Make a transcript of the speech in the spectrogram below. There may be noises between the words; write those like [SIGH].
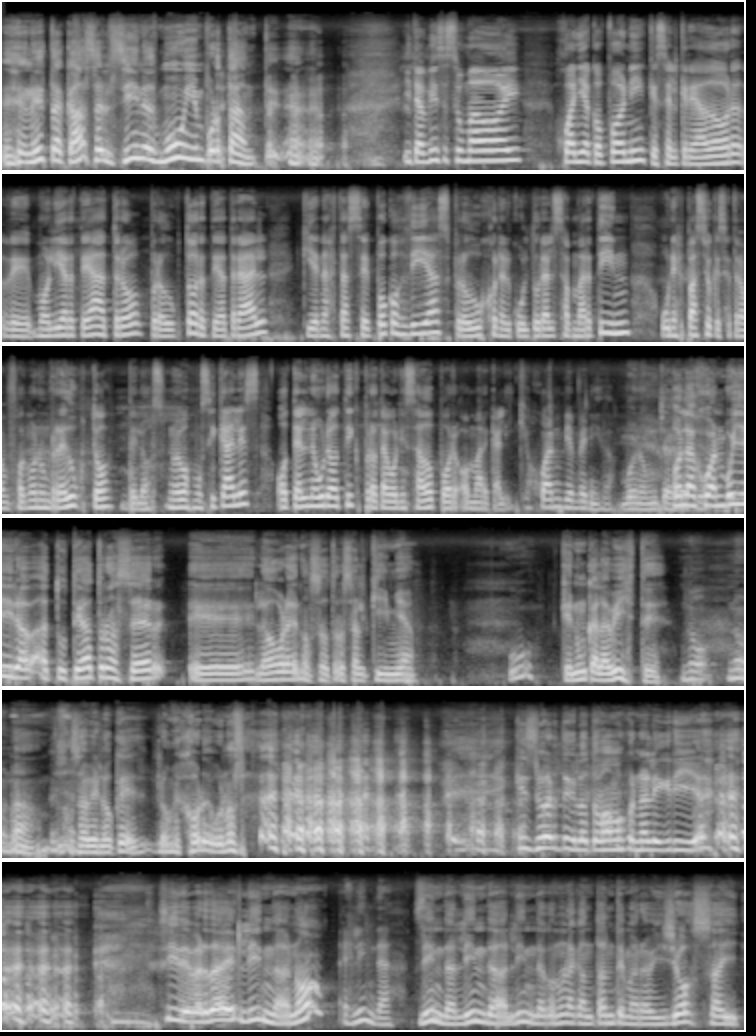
[LAUGHS] En esta casa el cine es muy importante. [LAUGHS] y también se suma hoy Juan Jacoponi, que es el creador de Molière Teatro, productor teatral, quien hasta hace pocos días produjo en el Cultural San Martín un espacio que se transformó en un reducto de los nuevos musicales, Hotel Neurotic, protagonizado por Omar Caliquio. Juan, bienvenido. Bueno, muchas gracias. Hola Juan, voy a ir a, tu teatro a hacer eh, la obra de nosotros, Alquimia. Uh que nunca la viste. No, no, no. Ah, no sabes lo que es, lo mejor de Buenos Aires. [LAUGHS] Qué suerte que lo tomamos con alegría. sí, de verdad es linda, ¿no? Es linda. Linda, linda, linda, con una cantante maravillosa y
